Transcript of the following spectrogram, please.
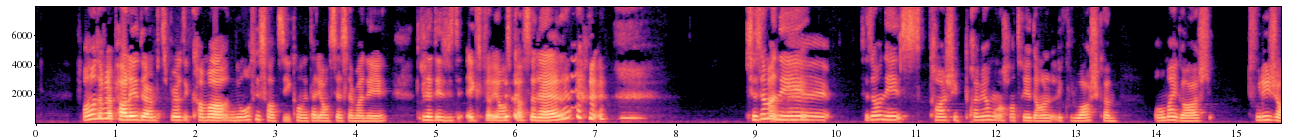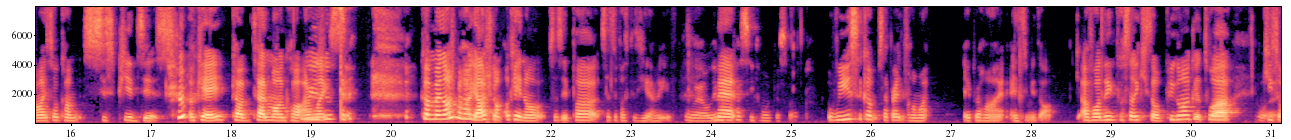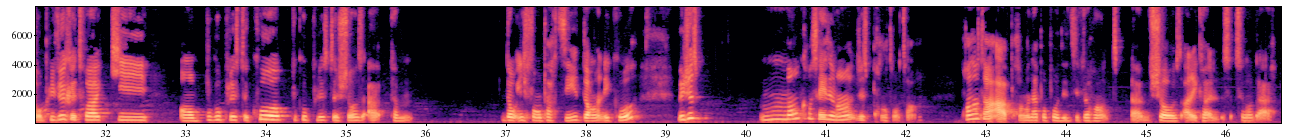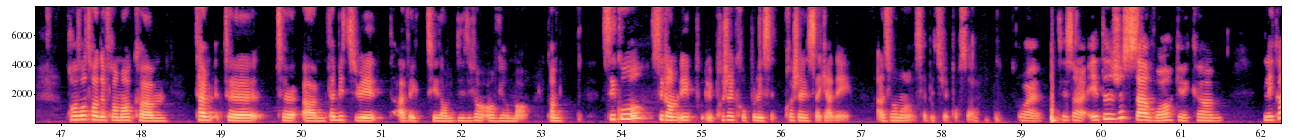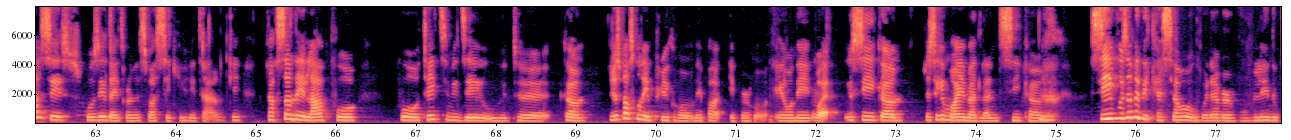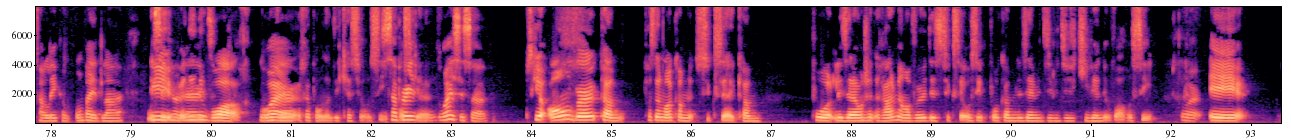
Je pense qu'on devrait parler d'un petit peu de comment nous on s'est senti quand on est allé en septième année. Peut-être des expériences personnelles. septième année, septième année, quand je suis premièrement rentrée dans les couloirs, je suis comme, oh my gosh, tous les gens, ils sont comme 6 pieds 10, ok? Comme tellement grands. Oui, like- je sais. comme maintenant, je me regarde, je suis comme, ok, non, ça c'est pas, ça c'est pas ce qui arrive. Ouais, on est Mais- pas si grand que ça. Oui, c'est comme, ça peut être vraiment épeurant, intimidant. Avoir des personnes qui sont plus grandes que toi, qui sont plus vieux que toi, qui ont beaucoup plus de cours, beaucoup plus de choses à, comme, dont ils font partie dans les cours. Mais juste, mon conseil c'est vraiment, juste prends ton temps. Prends ton temps à apprendre à propos des différentes euh, choses à l'école se- secondaire. Prends ton temps de vraiment comme euh, t'habituer avec tes, différents environnements. Comme, c'est cool, c'est comme les, les prochains cours pour les prochaines cinq années. À vraiment s'habituer pour ça. Ouais, c'est ça. Et de juste savoir que comme l'école c'est supposé d'être un espace sécuritaire, ok? Personne n'est là pour pour t'intimider ou te comme juste parce qu'on est plus grand, on n'est pas épeurant et on est Ouais. aussi comme je sais que moi et Madeleine si comme si vous avez des questions ou whatever, vous voulez nous parler comme on va être là. Oui, venez nous voir. On Ouais. veut répondre à des questions aussi. Ça peut être que, ouais, c'est ça. parce qu'on veut, comme, pas seulement comme le succès, comme, pour les élèves en général, mais on veut des succès aussi pour, comme, les individus qui viennent nous voir aussi. Ouais. Et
